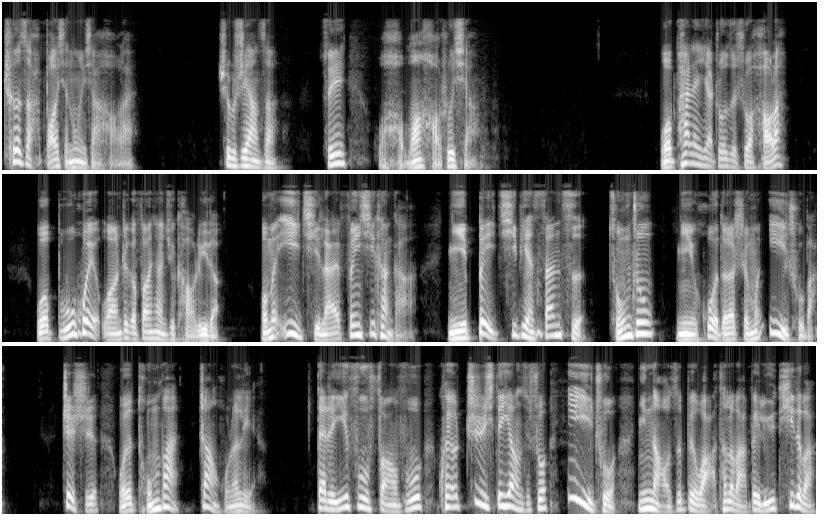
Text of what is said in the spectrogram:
车子啊保险弄一下好了，是不是这样子？所以我好往好处想。我拍了一下桌子说：“好了，我不会往这个方向去考虑的。我们一起来分析看看啊，你被欺骗三次，从中你获得了什么益处吧？”这时，我的同伴涨红了脸，带着一副仿佛快要窒息的样子说：“益处？你脑子被瓦特了吧？被驴踢了吧？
